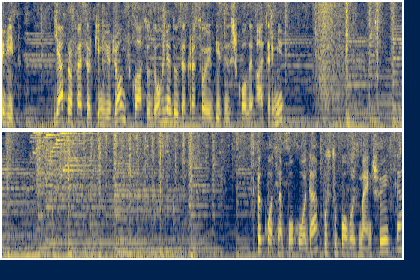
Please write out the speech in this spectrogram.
Привіт! Я професор Кім Ю Джон з класу догляду за красою бізнес-школи Атермі. Спекотна погода поступово зменшується,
